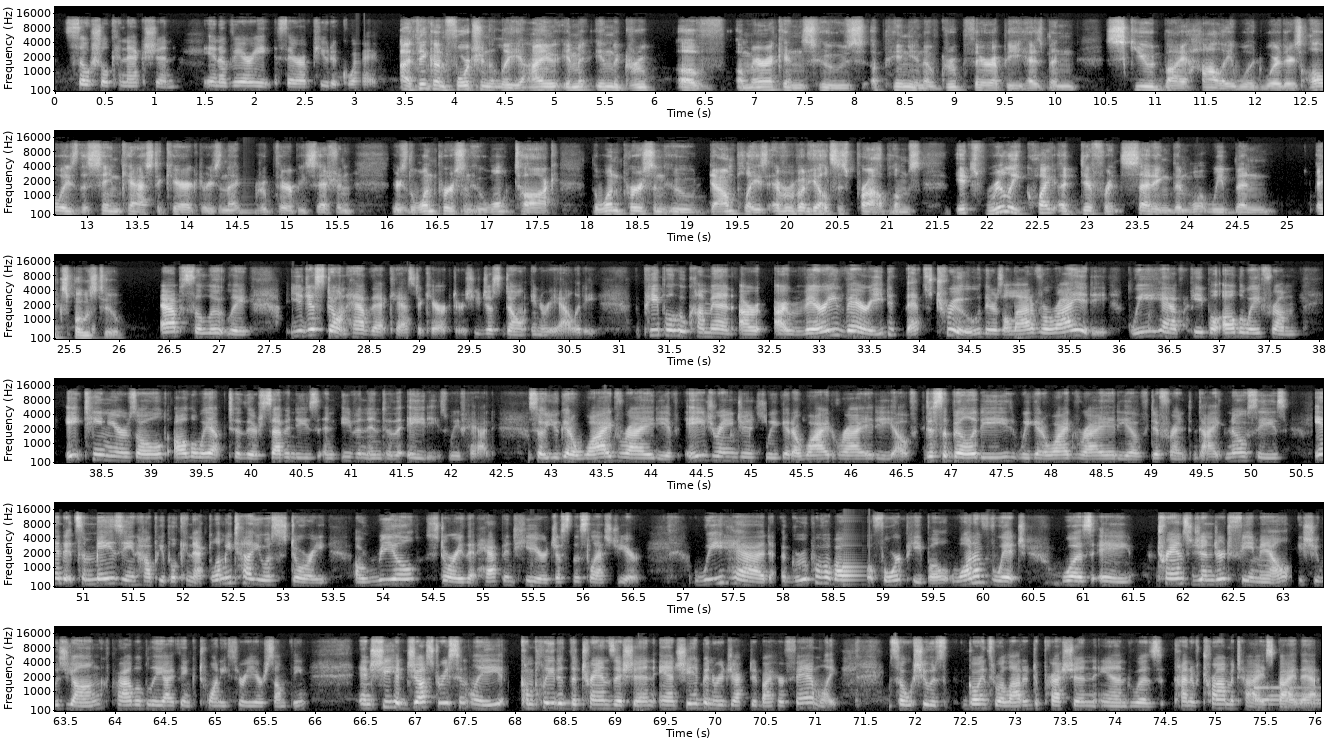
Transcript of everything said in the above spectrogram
social connection in a very therapeutic way. I think, unfortunately, I am in the group of Americans whose opinion of group therapy has been skewed by Hollywood, where there's always the same cast of characters in that group therapy session. There's the one person who won't talk, the one person who downplays everybody else's problems. It's really quite a different setting than what we've been exposed to. Absolutely. You just don't have that cast of characters. You just don't in reality. The people who come in are are very varied. That's true. There's a lot of variety. We have people all the way from 18 years old all the way up to their 70s and even into the 80s we've had. So you get a wide variety of age ranges, we get a wide variety of disabilities, we get a wide variety of different diagnoses. And it's amazing how people connect. Let me tell you a story, a real story that happened here just this last year. We had a group of about four people, one of which was a transgendered female. She was young, probably, I think, 23 or something. And she had just recently completed the transition and she had been rejected by her family. So she was going through a lot of depression and was kind of traumatized by that.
